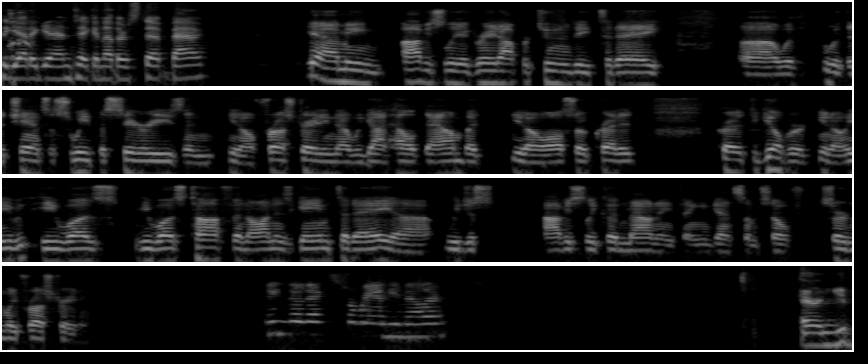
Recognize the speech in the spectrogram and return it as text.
to yet again take another step back. Yeah, I mean, obviously a great opportunity today uh, with with a chance to sweep a series, and you know, frustrating that we got held down. But you know, also credit credit to Gilbert. You know, he he was he was tough and on his game today. Uh, we just obviously couldn't mount anything against him, so certainly frustrating. We can go next to Randy Miller. Aaron, you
